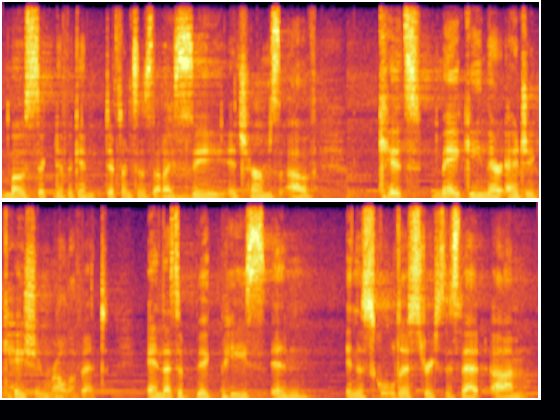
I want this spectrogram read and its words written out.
most significant differences that I mm-hmm. see in terms of kids making their education relevant. And that's a big piece in, in the school districts is that um,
